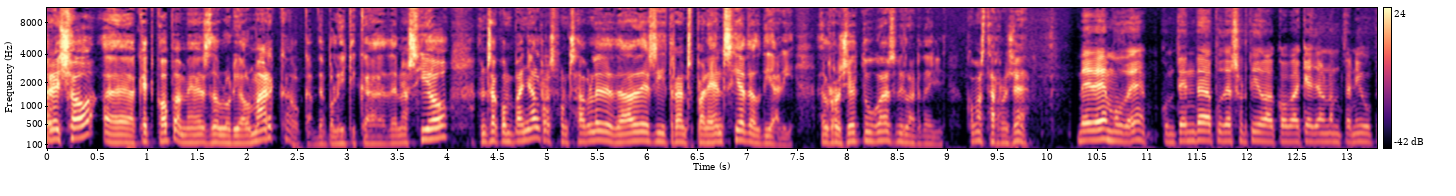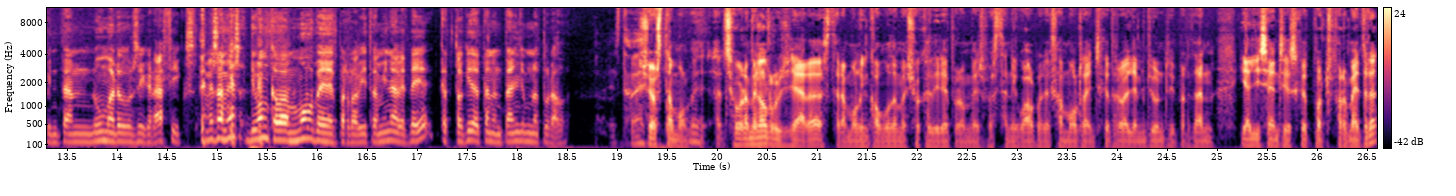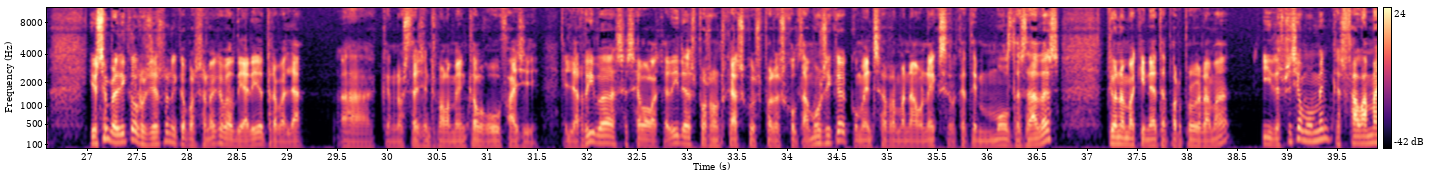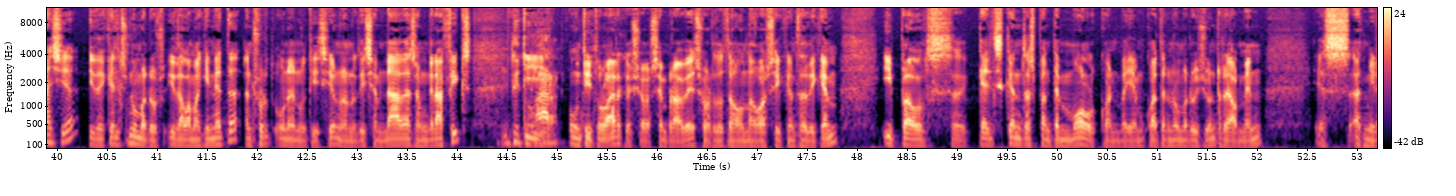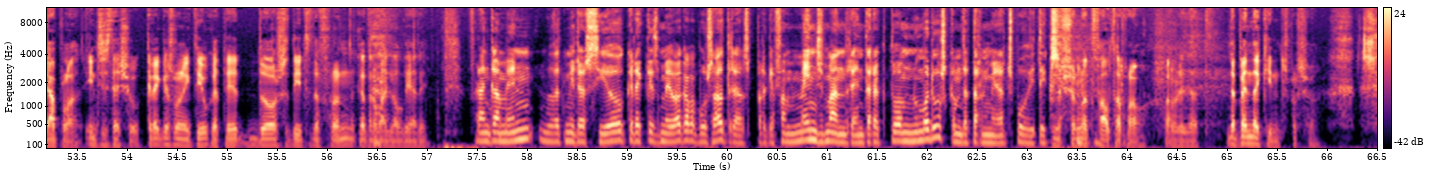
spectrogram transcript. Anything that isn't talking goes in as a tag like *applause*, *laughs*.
Per això, eh, aquest cop, a més de l'Oriol Marc, el cap de Política de Nació, ens acompanya el responsable de dades i transparència del diari, el Roger Tugas Vilardell. Com està, Roger? Bé, bé, molt bé. Content de poder sortir de la cova aquella on em teniu pintant números i gràfics. A més a més, diuen que va molt bé per la vitamina B que et toqui de tant en tant llum natural. Està bé. Això està molt bé. Segurament el Roger ara estarà molt incòmode amb això que diré, però més bastant igual, perquè fa molts anys que treballem junts i, per tant, hi ha llicències que et pots permetre. Jo sempre dic que el Roger és l'única persona que ve al diari a treballar uh, que no està gens malament que algú ho faci. Ell arriba, s'asseu a la cadira, es posa uns cascos per escoltar música, comença a remenar un Excel que té moltes dades, té una maquineta per programar, i després hi ha un moment que es fa la màgia i d'aquells números i de la maquineta en surt una notícia, una notícia amb dades, amb gràfics. Un titular. I un titular, que això sempre va bé, sobretot en el negoci que ens dediquem, i pels aquells que ens espantem molt quan veiem quatre números junts, realment és admirable. Insisteixo, crec que és l'únic tio que té dos dits de front que treballa al diari. Francament, l'admiració crec que és meva cap a vosaltres, perquè fan menys mandra interactuar amb números que amb determinats polítics. Això no et falta raó, la veritat. Depèn de quins, per això.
